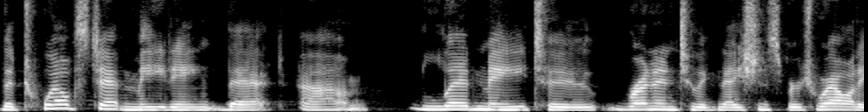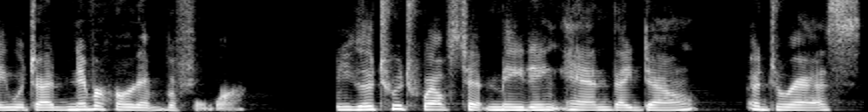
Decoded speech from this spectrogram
the 12 step meeting that um, led me to run into Ignatian spirituality, which I'd never heard of before. You go to a 12 step meeting and they don't address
